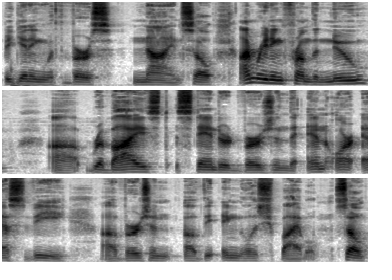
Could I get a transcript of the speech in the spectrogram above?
beginning with verse 9. So I'm reading from the New uh, Revised Standard Version, the NRSV uh, version of the English Bible. So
